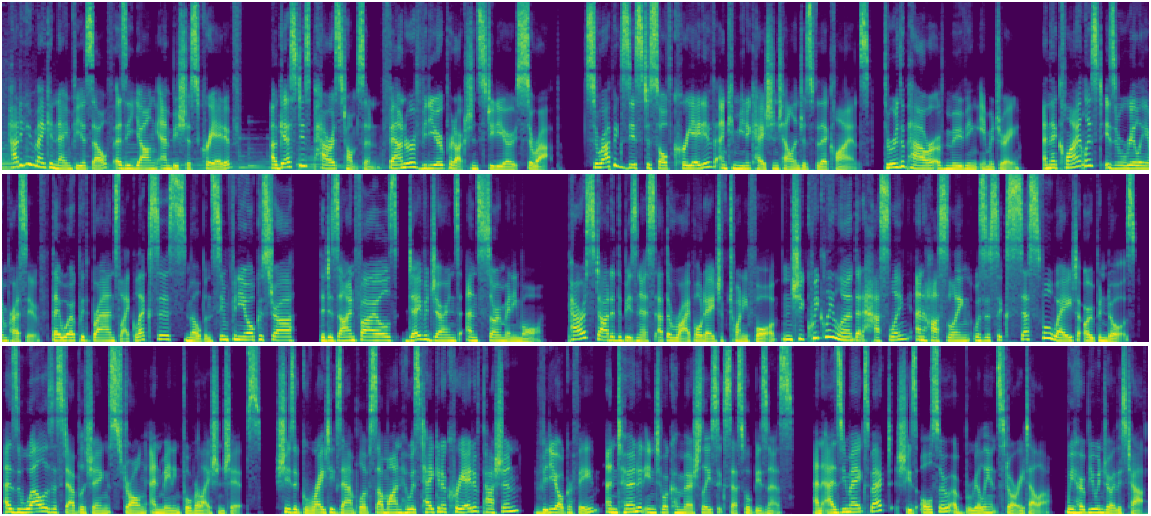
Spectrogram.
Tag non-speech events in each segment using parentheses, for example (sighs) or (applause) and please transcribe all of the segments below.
How do you make a name for yourself as a young, ambitious creative? Our guest is Paris Thomson, founder of video production studio SIRAP. SIRAP exists to solve creative and communication challenges for their clients through the power of moving imagery. And their client list is really impressive. They work with brands like Lexus, Melbourne Symphony Orchestra, The Design Files, David Jones, and so many more. Paris started the business at the ripe old age of 24, and she quickly learned that hustling and hustling was a successful way to open doors, as well as establishing strong and meaningful relationships. She's a great example of someone who has taken a creative passion, videography, and turned it into a commercially successful business. And as you may expect, she's also a brilliant storyteller. We hope you enjoy this chat.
